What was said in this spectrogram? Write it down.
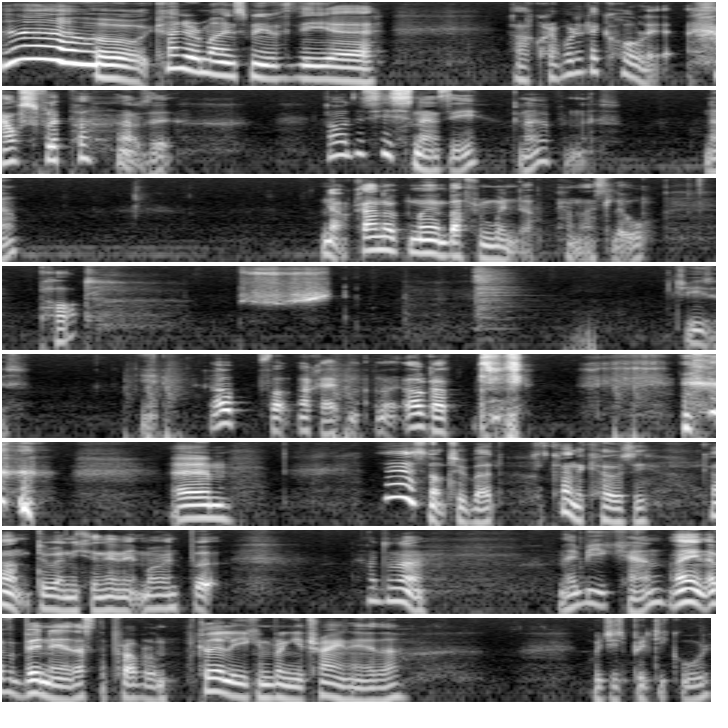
Oh, it kind of reminds me of the. Uh, oh crap! What did they call it? House flipper. That was it. Oh, this is snazzy. Can I open this? No. No, can't open my own bathroom window. A nice little pot. Jesus. Oh fuck. Okay. Oh god. Um, yeah, it's not too bad. It's kind of cozy. Can't do anything in it, mind, but I don't know. Maybe you can. I ain't ever been here, that's the problem. Clearly you can bring your train here, though. Which is pretty cool.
